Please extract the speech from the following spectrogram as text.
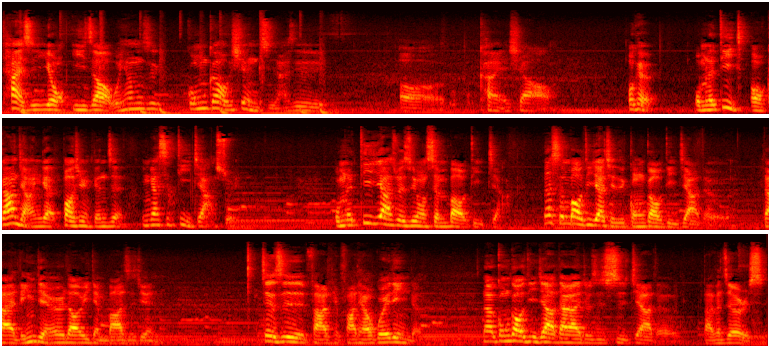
它也是用依照我像是公告限值还是呃。看一下哦，OK，我们的地哦，刚刚讲应该抱歉更正，应该是地价税。我们的地价税是用申报地价，那申报地价其实公告地价的大概零点二到一点八之间，这个是法法条规定的。那公告地价大概就是市价的百分之二十，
